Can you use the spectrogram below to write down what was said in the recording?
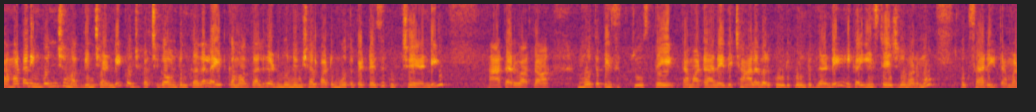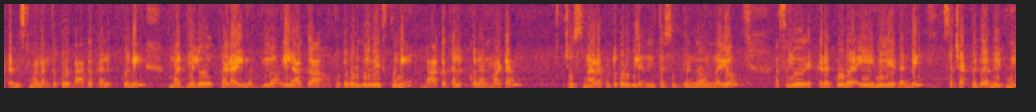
టమాటాని ఇంకొంచెం మగ్గించండి. కొంచెం పచ్చిగా ఉంటుంది కదా లైట్గా మగ్గాలి. రెండు మూడు నిమిషాల పాటు మూత పెట్టేసి కుక్ చేయండి. ఆ తర్వాత మూత తీసి చూస్తే టమాటా అనేది చాలా వరకు ఉడికి ఇక ఈ స్టేజ్లో మనము ఒకసారి టమాటా మిస్ట్ మనంతా కూడా బాగా కలుపుకొని మధ్యలో కడాయి మధ్యలో ఇలాగా పుట్టగొడుగులు వేసుకొని బాగా కలుపుకోవాలన్నమాట. చూస్తున్నారా పుట్టగొడుగులు ఎంత శుభ్రంగా ఉన్నాయో? అసలు ఎక్కడ కూడా ఏమీ లేదండి. సో చక్కగా వీటిని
